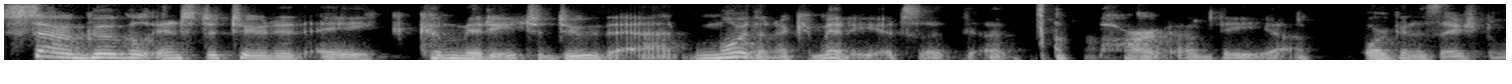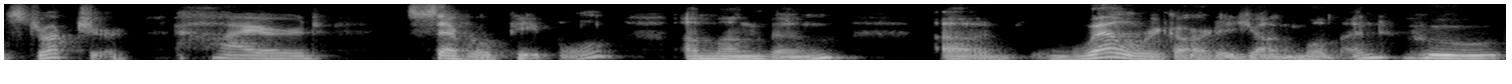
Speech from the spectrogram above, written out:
So Google instituted a committee to do that. More than a committee, it's a, a, a part of the uh, organizational structure, hired several people, among them a well regarded young woman who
